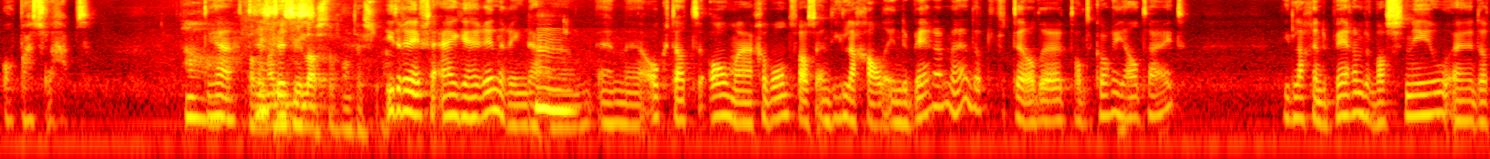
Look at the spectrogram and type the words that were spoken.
opa slaapt. Oh. Ja, het is dus niet meer lastig, want hij slaapt. Iedereen heeft zijn eigen herinnering daaraan. Mm. En uh, ook dat oma gewond was en die lag al in de berm. Hè, dat vertelde tante Corrie altijd. Die lag in de berm, er was sneeuw. Uh, dat,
